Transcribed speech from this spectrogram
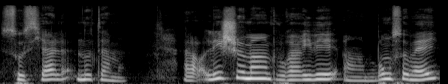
social notamment. Alors les chemins pour arriver à un bon sommeil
